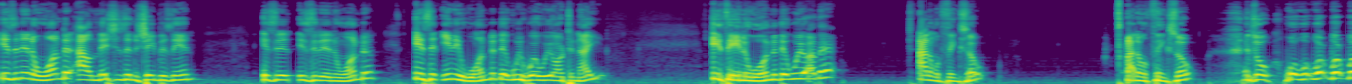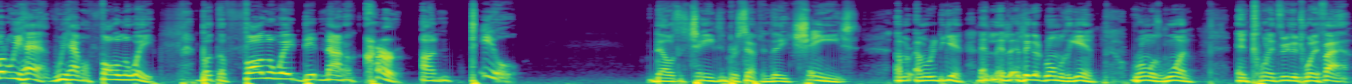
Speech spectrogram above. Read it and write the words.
is it any wonder our nation's in the shape it's in? Is it is it any wonder? Is it any wonder that we where we are tonight? Is it any wonder that we are there? I don't think so. I don't think so. And so, what, what, what, what do we have? We have a fall away. But the fall away did not occur until there was a change in perception, They changed. I'm, I'm going to read again. Let, let, look at Romans again. Romans 1 and 23 to 25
